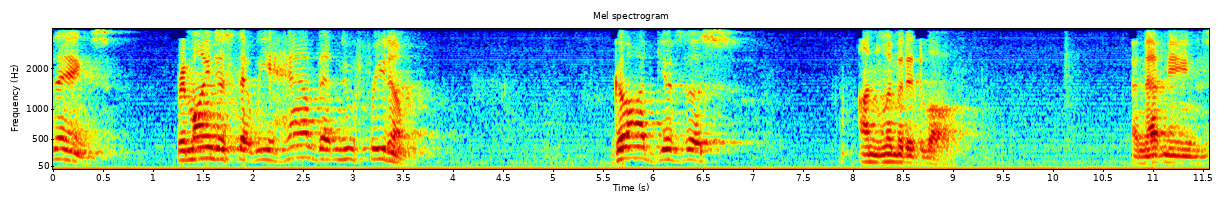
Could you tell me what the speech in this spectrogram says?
things remind us that we have that new freedom. God gives us unlimited love. And that means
